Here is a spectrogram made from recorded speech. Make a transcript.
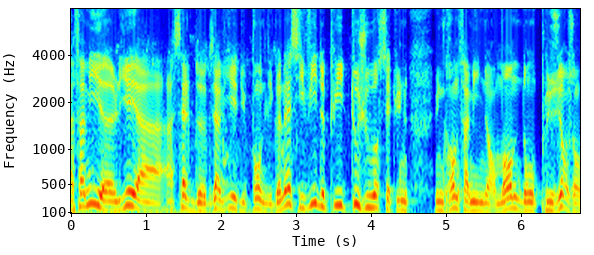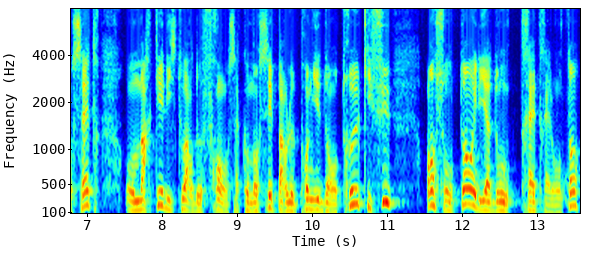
La famille euh, liée à, celle de Xavier Dupont de Ligonnès y vit depuis toujours. C'est une, une, grande famille normande dont plusieurs ancêtres ont marqué l'histoire de France, à commencer par le premier d'entre eux qui fut, en son temps, il y a donc très très longtemps,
